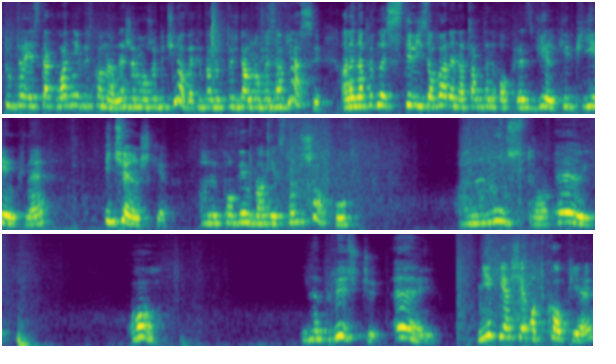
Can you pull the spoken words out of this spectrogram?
tutaj jest tak ładnie wykonane, że może być nowe, chyba że ktoś dał nowe zawiasy, ale na pewno jest stylizowane na tamten okres, wielkie, piękne i ciężkie. Ale powiem wam, jestem w szoku. Ale lustro, ej! O! Ile pryszczy, ej! Niech ja się odkopię.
